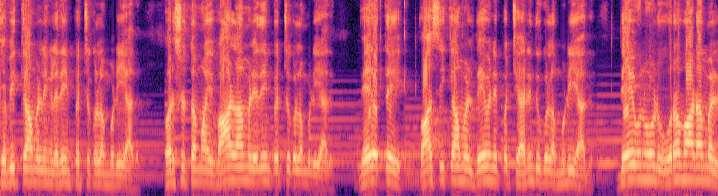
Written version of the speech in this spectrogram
ஜெபிக்காமல் நீங்கள் எதையும் பெற்றுக்கொள்ள முடியாது. பரிசுத்தமாய் வாழாமல் எதையும் பெற்றுக்கொள்ள முடியாது. வேதத்தை வாசிக்காமல் தேவனை பற்றி அறிந்து கொள்ள முடியாது. தேவனோடு உறவாடாமல்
